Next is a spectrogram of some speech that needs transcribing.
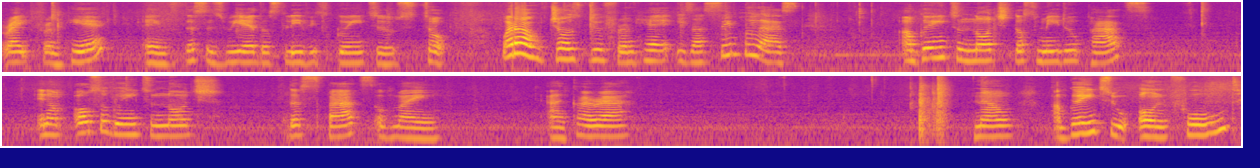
right from here and this is where the sleeve is going to stop. What I'll just do from here is as simple as I'm going to notch this middle part and I'm also going to notch this part of my Ankara. Now I'm going to unfold.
